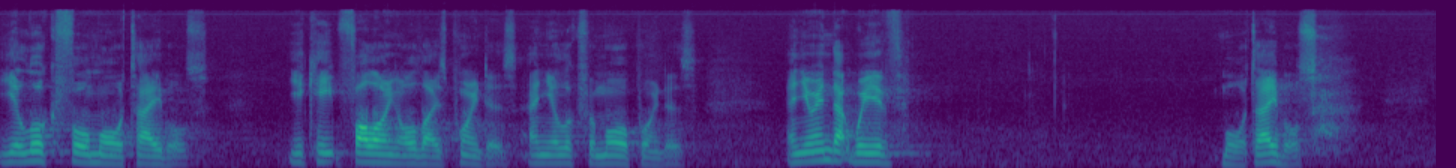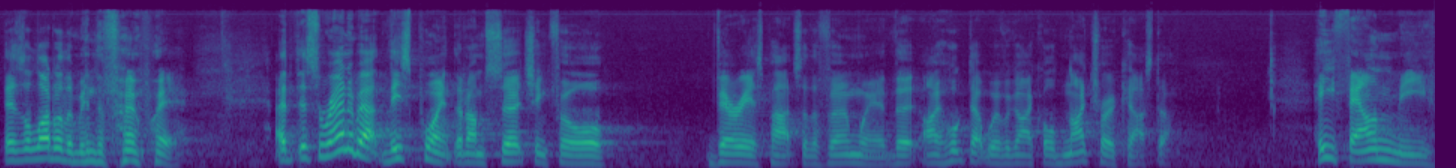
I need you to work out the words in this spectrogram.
You look for more tables. You keep following all those pointers and you look for more pointers. And you end up with more tables. There's a lot of them in the firmware. It's around about this point that I'm searching for various parts of the firmware that I hooked up with a guy called Nitrocaster. He found me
